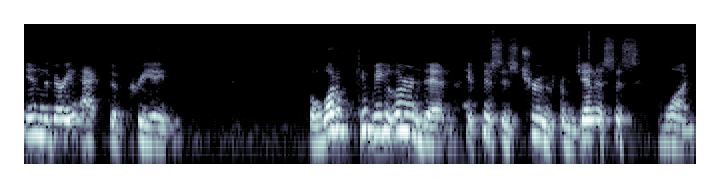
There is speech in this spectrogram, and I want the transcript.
in the very act of creating. Well, what can we learn then if this is true from Genesis 1?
